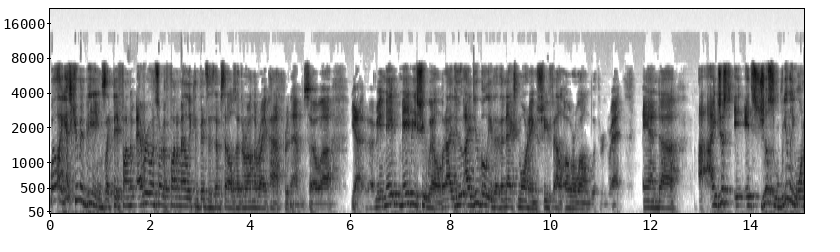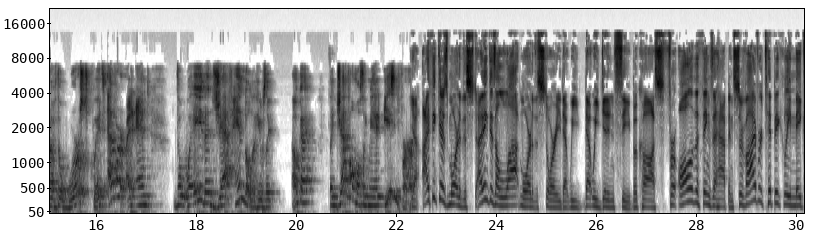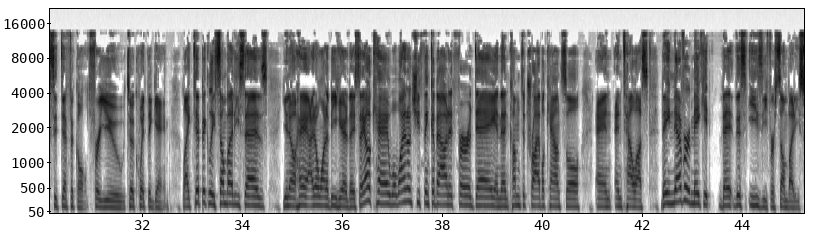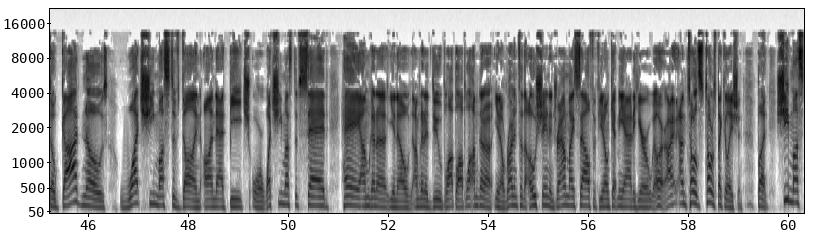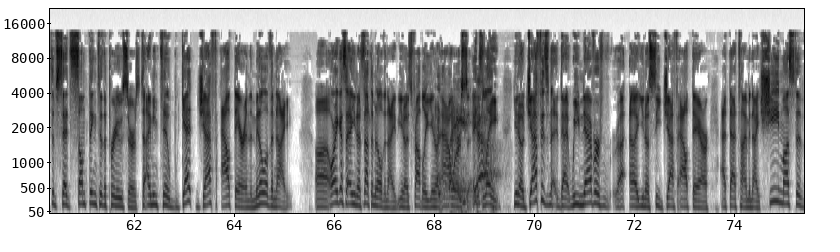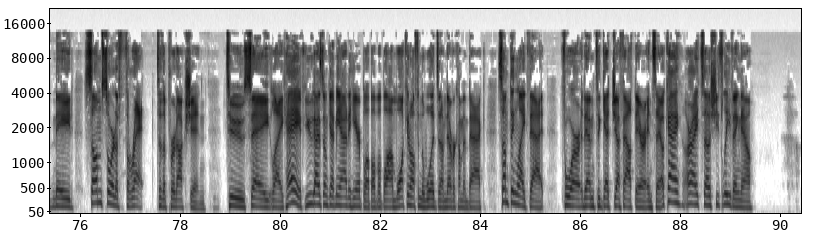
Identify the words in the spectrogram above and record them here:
Well, I guess human beings, like they fund, everyone sort of fundamentally convinces themselves that they're on the right path for them. So, uh, yeah, I mean, maybe, maybe she will, but I do, I do believe that the next morning she felt overwhelmed with regret. And, uh, I just, it, it's just really one of the worst quits ever. And, and the way that Jeff handled it, he was like, okay. Like Jeff almost like made it easy for her. Yeah, I think there's more to this. I think there's a lot more to the story that we that we didn't see because for all of the things that happen, Survivor typically makes it difficult for you to quit the game. Like typically somebody says, you know, hey, I don't want to be here. They say, okay, well, why don't you think about it for a day and then come to tribal council and and tell us. They never make it th- this easy for somebody. So God knows what she must have done on that beach or what she must have said. Hey, I'm gonna, you know, I'm gonna do blah blah blah. I'm gonna, you know, run into the ocean and drown myself if you don't get me out of here. Or I, I'm total total speculation, but she must have said something to the producers. To I mean, to get Jeff out there in the middle of the night. Uh, or I guess you know it's not the middle of the night. You know it's probably you know an It's hour. late, It's yeah. late. You know Jeff is n- that we never uh, you know see Jeff out there at that time of night. She must have made some sort of threat to the production to say like, hey, if you guys don't get me out of here, blah blah blah blah, I'm walking off in the woods and I'm never coming back. Something like that for them to get Jeff out there and say, okay, all right, so she's leaving now.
